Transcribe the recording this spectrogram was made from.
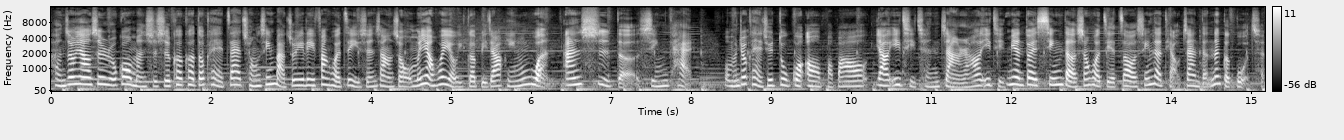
很重要是，如果我们时时刻刻都可以再重新把注意力放回自己身上的时候，我们也会有一个比较平稳安适的心态，我们就可以去度过哦，宝宝要一起成长，然后一起面对新的生活节奏、新的挑战的那个过程。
